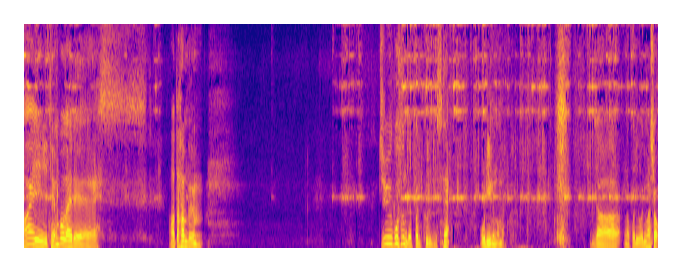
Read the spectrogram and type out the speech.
はい展望台です。あと半分。15分でやっぱり来るんですね。降りるのも。じゃあ残り降りましょう。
